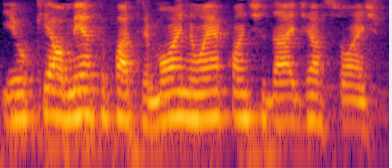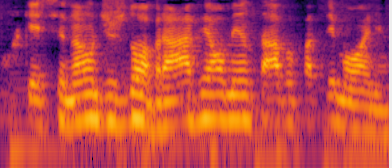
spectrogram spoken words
E o que aumenta o patrimônio não é a quantidade de ações, porque senão desdobrava e aumentava o patrimônio.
